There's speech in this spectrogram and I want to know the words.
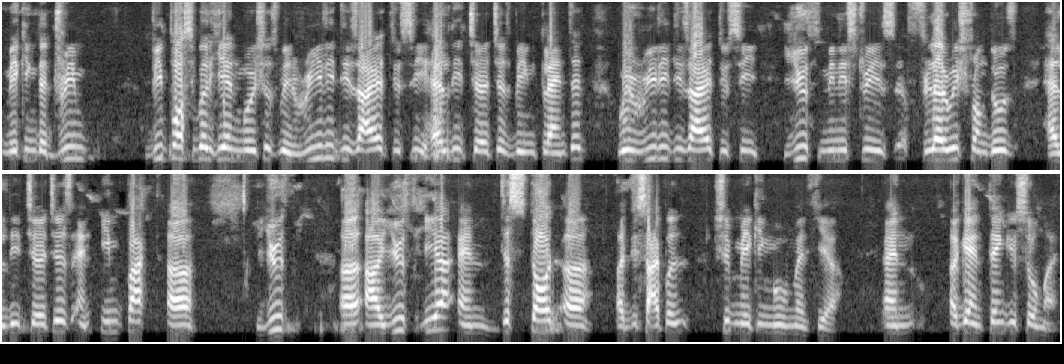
making the dream be possible here in Mauritius. We really desire to see healthy churches being planted. We really desire to see youth ministries flourish from those healthy churches and impact uh, youth, uh, our youth here, and just start a, a discipleship making movement here. And again, thank you so much.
